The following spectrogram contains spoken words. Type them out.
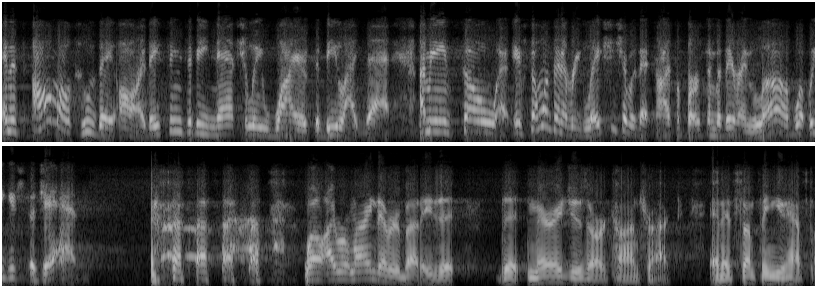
and it's almost who they are. They seem to be naturally wired to be like that. I mean, so if someone's in a relationship with that type of person, but they're in love, what would you suggest? well, I remind everybody that that marriages are a contract, and it's something you have to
